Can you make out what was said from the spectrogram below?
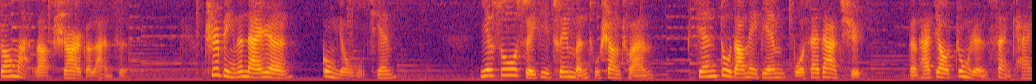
装满了十二个篮子。吃饼的男人共有五千。耶稣随即催门徒上船，先渡到那边伯赛大去。等他叫众人散开，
